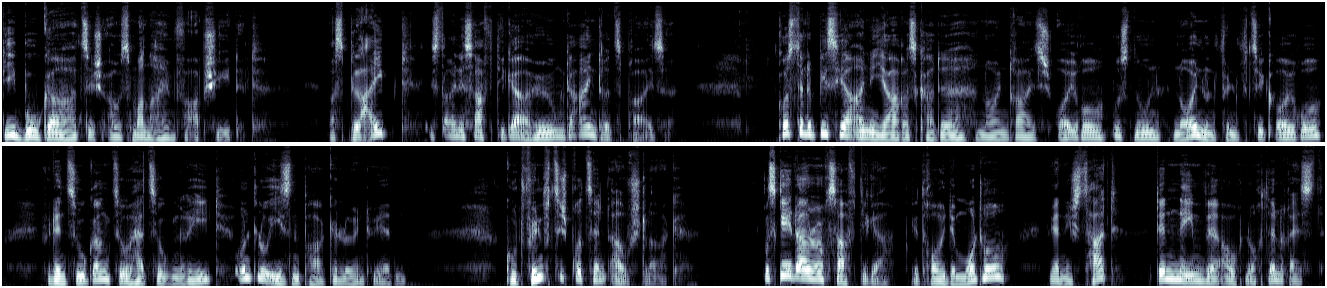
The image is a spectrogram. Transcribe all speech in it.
Die Buga hat sich aus Mannheim verabschiedet. Was bleibt, ist eine saftige Erhöhung der Eintrittspreise. Kostete bisher eine Jahreskarte 39 Euro, muss nun 59 Euro für den Zugang zu Herzogenried und Luisenpark gelöhnt werden. Gut 50 Prozent Aufschlag. Es geht auch noch saftiger. Getreu dem Motto, wer nichts hat, denn nehmen wir auch noch den Rest.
